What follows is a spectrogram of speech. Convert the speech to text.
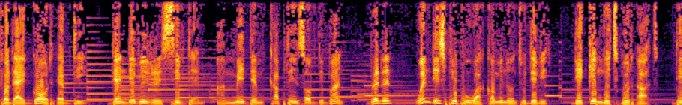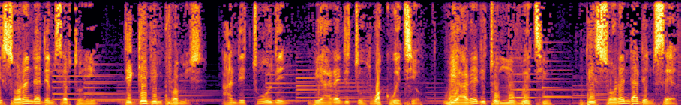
for thy God help thee. Then David received them and made them captains of the band. Brethren, when these people were coming unto David, they came with good heart. They surrendered themselves to him. They gave him promise and they told him, we are ready to work with you. We are ready to move with you. They surrendered themselves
